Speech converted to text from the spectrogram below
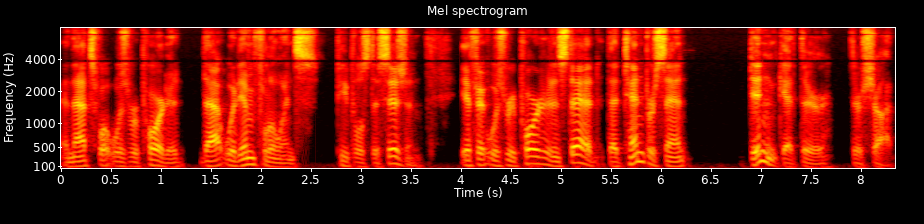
and that's what was reported, that would influence people's decision. If it was reported instead that 10% didn't get their their shot,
